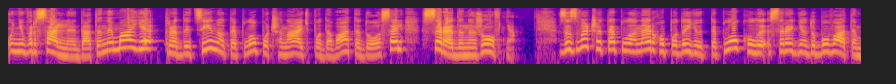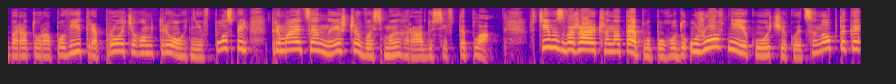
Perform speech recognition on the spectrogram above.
універсальної дати немає, традиційно тепло починають подавати до осель з середини жовтня. Зазвичай теплоенерго подають тепло, коли середньодобова температура повітря протягом трьох днів поспіль тримається нижче 8 градусів тепла. Втім, зважаючи на теплу погоду у жовтні, яку очікують синоптики,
